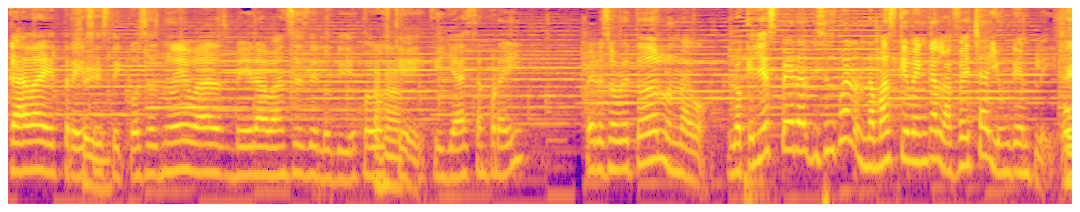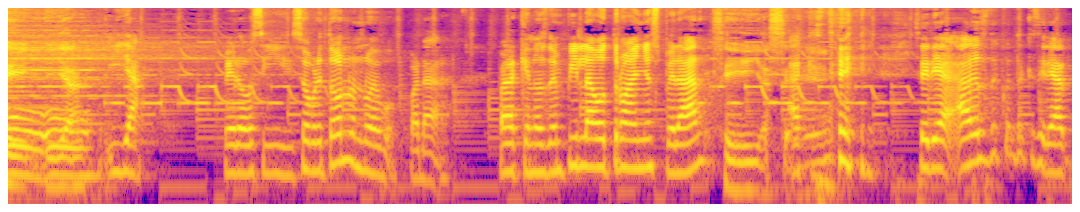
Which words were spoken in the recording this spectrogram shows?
cada E3 Sí. este, cosas nuevas, ver avances de los videojuegos que, que ya están por ahí. Pero sobre todo lo nuevo. Lo que ya esperas, dices, bueno, nada más que venga la fecha y un gameplay. Sí, y ya. y ya. Pero sí, sobre todo lo nuevo, para, para que nos den pila otro año esperar Sí, ya sé. a que esté. Sería, haz de cuenta que sería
